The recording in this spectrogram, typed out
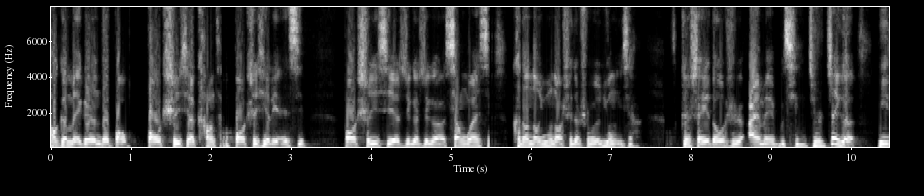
后跟每个人都保保持一些 contact，保持一些联系，保持一些这个这个相关性，可能能用到谁的时候用一下，跟谁都是暧昧不清。就是这个，你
